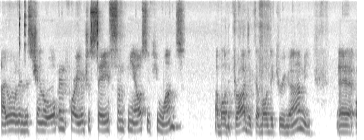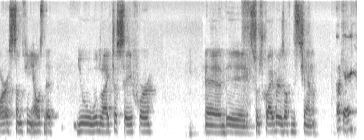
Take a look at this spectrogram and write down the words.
I will leave this channel open for you to say something else if you want about the project, about the Kirigami, uh, or something else that you would like to say for uh, the subscribers of this channel. Okay.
